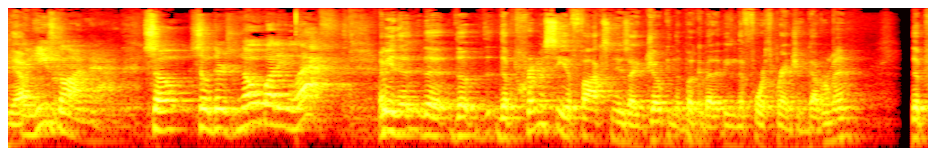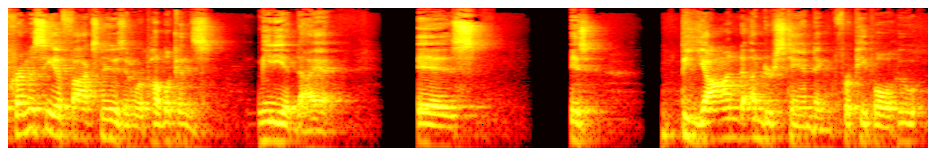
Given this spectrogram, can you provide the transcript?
yep. and he's gone now. So so there's nobody left. I mean, the, the, the, the primacy of Fox News, I joke in the book about it being the fourth branch of government. The primacy of Fox News and Republicans' media diet is, is beyond understanding for people who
